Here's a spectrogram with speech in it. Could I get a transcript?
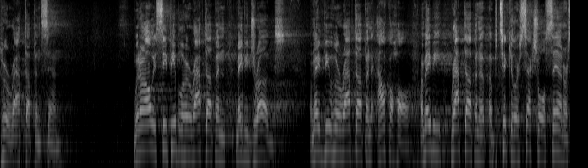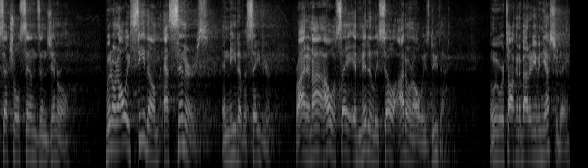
who are wrapped up in sin. We don't always see people who are wrapped up in maybe drugs, or maybe people who are wrapped up in alcohol, or maybe wrapped up in a, a particular sexual sin or sexual sins in general. We don't always see them as sinners in need of a Savior, right? And I, I will say, admittedly so, I don't always do that. And we were talking about it even yesterday.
